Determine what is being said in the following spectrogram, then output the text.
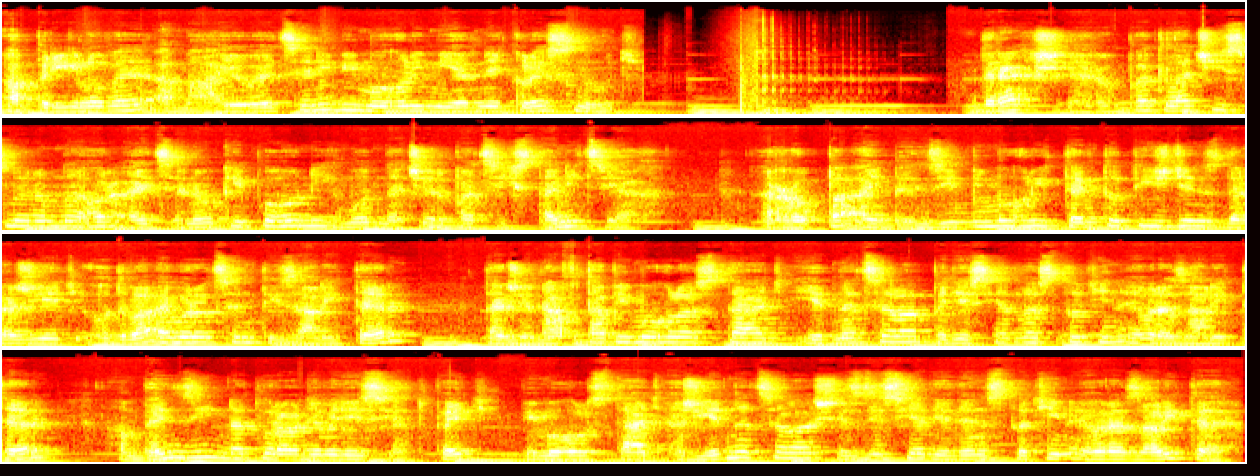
Aprílové a májové ceny by mohli mierne klesnúť. Drahšia ropa tlačí smerom nahor aj cenovky pohonných mod na čerpacích staniciach. Ropa aj benzín by mohli tento týždeň zdražieť o 2 eurocenty za liter, takže nafta by mohla stáť 1,52 eur za liter a benzín Natural 95 by mohol stáť až 1,61 eur za liter.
